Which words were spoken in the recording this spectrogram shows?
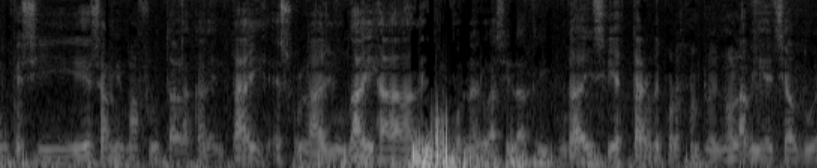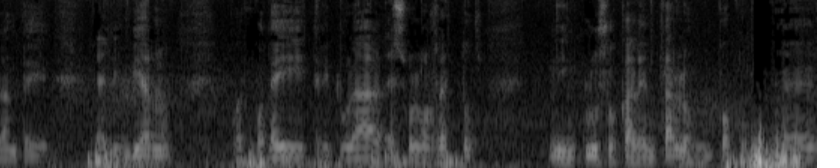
aunque si esa misma fruta la calentáis, eso la ayudáis a descomponerla, si la trituráis, si es tarde, por ejemplo, y no la habéis echado durante el invierno, pues podéis triturar esos los restos, incluso calentarlos un poco eh,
